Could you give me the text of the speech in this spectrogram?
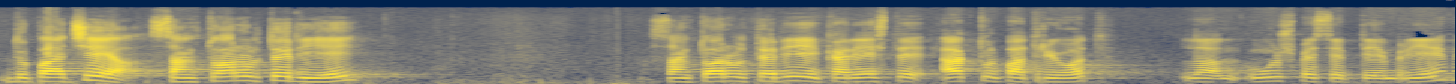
După aceea, sanctuarul tăriei, sanctuarul tăriei, care este actul patriot, la 11 septembrie,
